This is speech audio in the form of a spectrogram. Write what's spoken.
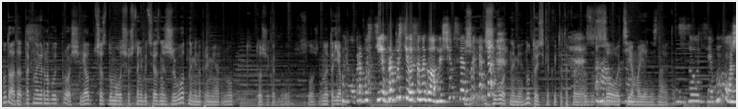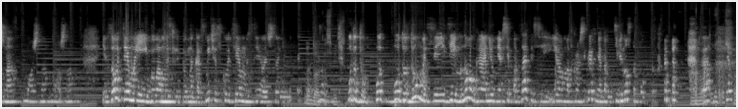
Ну да, да, так, наверное, будет проще. Я вот сейчас думал еще что-нибудь связанное с животными, например, ну, тоже как бы сложно. Но это я... Пропустила, пропустила самое главное, с чем связано? С животными, ну, то есть какая-то такая ага, зоотема, ага. я не знаю. Там. Зоотема, можно, можно, можно. И зоотема, и была мысль на космическую тему сделать что-нибудь такое. Ну да, ну, космическую. Буду, дум, буду думать, идей много, они у меня все под записи, я вам открою секрет, у меня там 90 пунктов. Ну, хорошо.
